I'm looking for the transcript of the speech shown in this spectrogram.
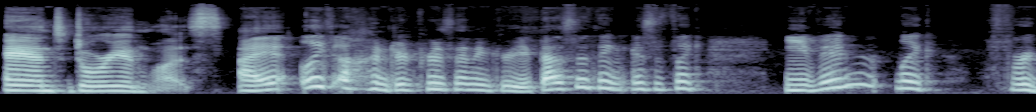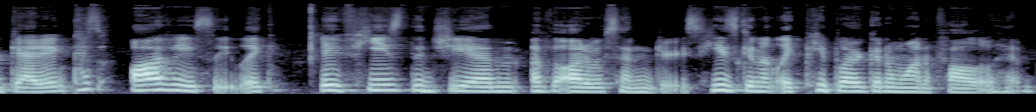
and Dorion was. I like 100% agree. That's the thing is it's like even like forgetting because obviously like if he's the GM of the Ottawa Senators, he's to like people are to want to follow him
